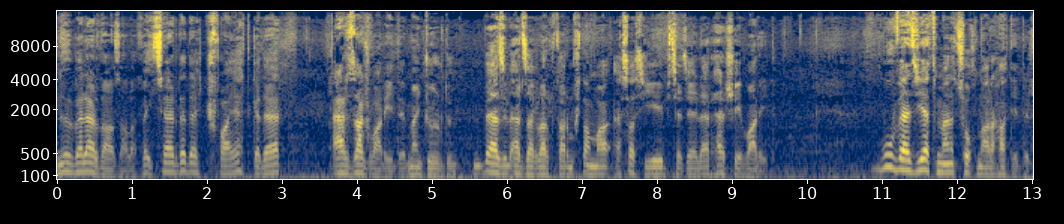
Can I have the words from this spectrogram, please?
Növbələr də azalıb və içəridə də kifayət qədər ərzaq var idi. Mən gördüm. Bəzi ərzaqlar qurtarmışdı, amma əsas yeyib içəcəklər, hər şey var idi. Bu vəziyyət məni çox narahat edir.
